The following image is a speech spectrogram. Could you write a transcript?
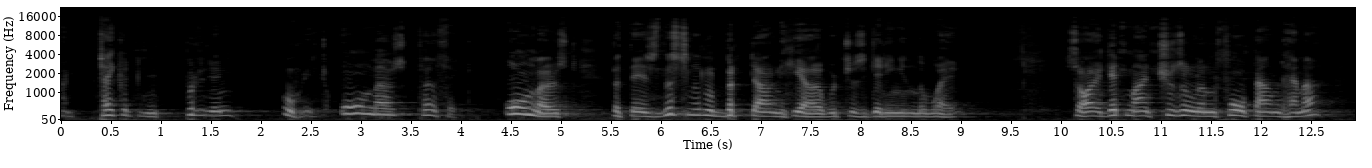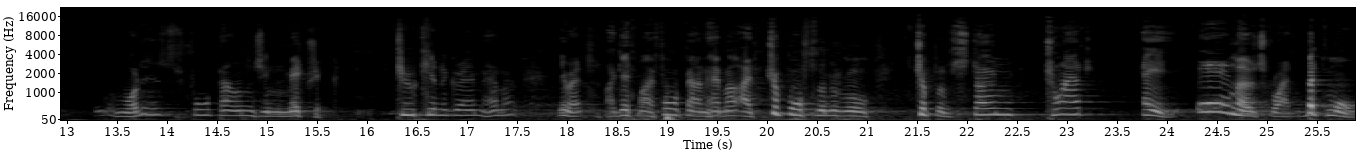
I take it and put it in. Oh, it's almost perfect. Almost, but there's this little bit down here which is getting in the way. So I get my chisel and four pound hammer. What is four pounds in metric? Two kilogram hammer? Anyway, I get my four pound hammer, I chip off the little chip of stone, try it, A, almost right, bit more,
